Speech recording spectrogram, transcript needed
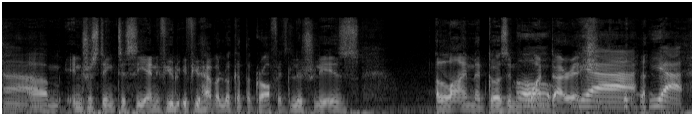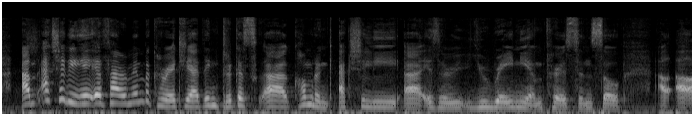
Ah. um, interesting to see. And if you if you have a look at the graph, it literally is a line that goes in one Oh, direction. Yeah, yeah. Um, actually, if I remember correctly, I think Drikus uh, Combrink actually uh, is a uranium person. So I'll, I'll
